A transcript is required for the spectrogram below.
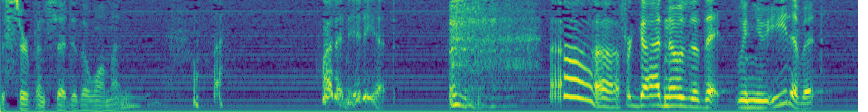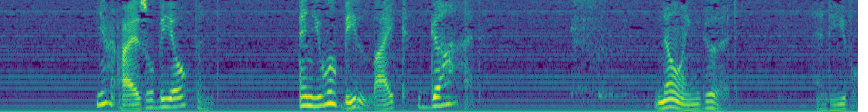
the serpent said to the woman. what an idiot. Oh, for God knows that when you eat of it, your eyes will be opened, and you will be like God, knowing good and evil.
